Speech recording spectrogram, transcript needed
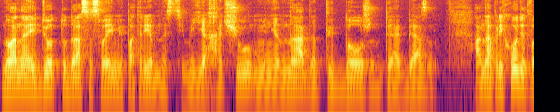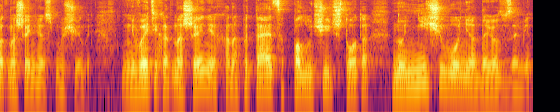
Но она идет туда со своими потребностями. Я хочу, мне надо, ты должен, ты обязан. Она приходит в отношения с мужчиной. В этих отношениях она пытается получить что-то, но ничего не отдает взамен.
